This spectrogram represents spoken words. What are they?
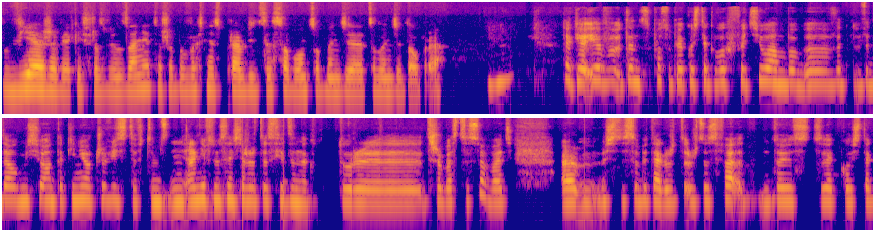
wierzę w jakieś rozwiązanie, to żeby właśnie sprawdzić ze sobą, co będzie, co będzie dobre. Mhm. Tak, ja, ja ten sposób jakoś tak wychwyciłam, bo wydał mi się on taki nieoczywisty, w tym, ale nie w tym sensie, że to jest jedyny, który trzeba stosować. Myślę sobie tak, że to, że to, jest, to jest jakoś tak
